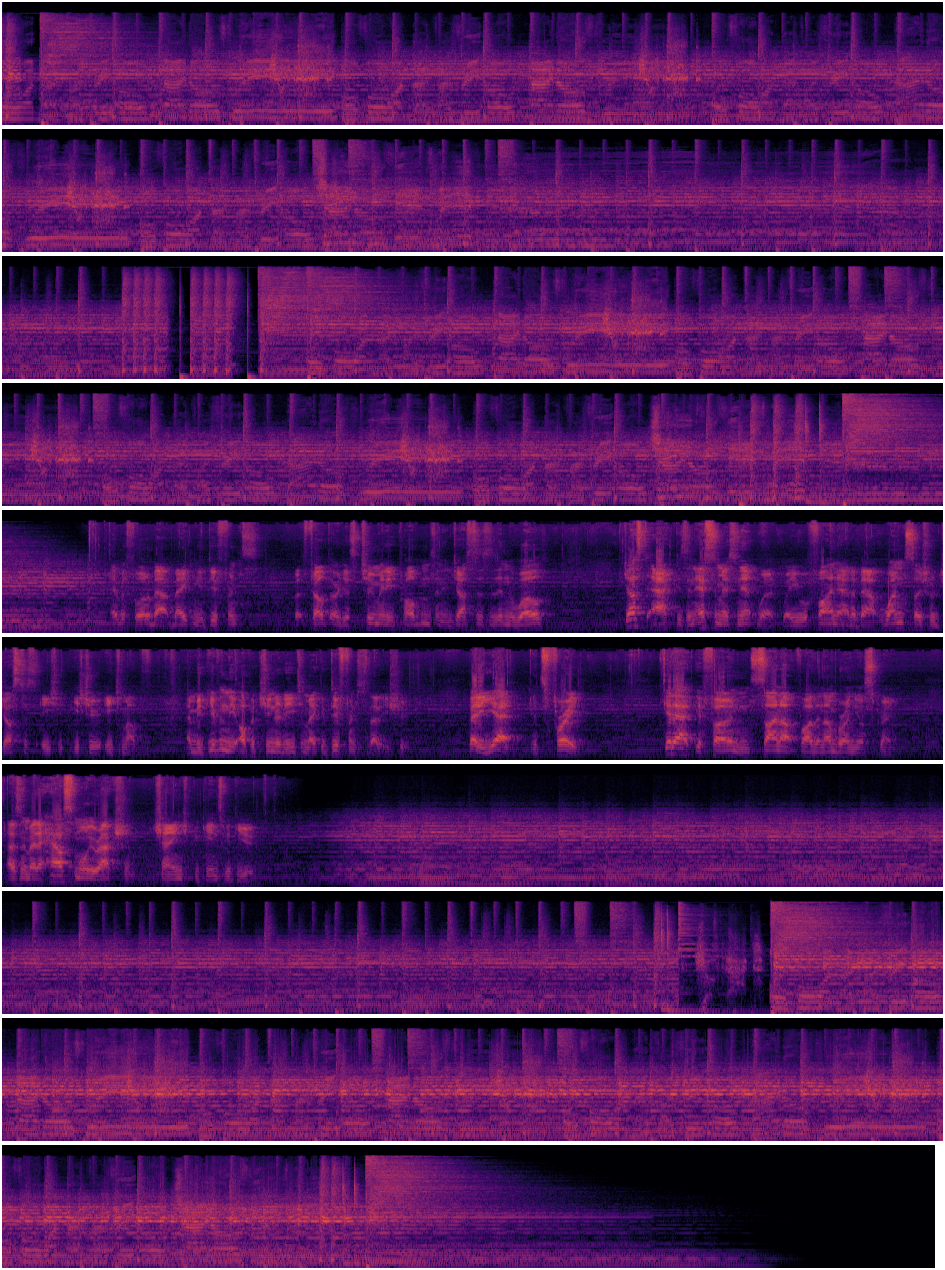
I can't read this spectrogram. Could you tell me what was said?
419530903. 419530903. Thought about making a difference, but felt there are just too many problems and injustices in the world? JustAct is an SMS network where you will find out about one social justice issue each month and be given the opportunity to make a difference to that issue. Better yet, it's free. Get out your phone and sign up via the number on your screen, as no matter how small your action, change begins with you. for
